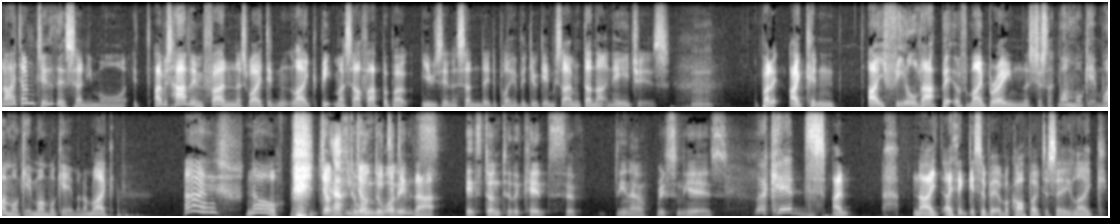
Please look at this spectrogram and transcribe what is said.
no, I don't do this anymore. It, I was having fun. That's why I didn't like beat myself up about using a Sunday to play a video game because I haven't done that in ages. But it, I can, I feel that bit of my brain that's just like one more game, one more game, one more game, and I'm like, ah, no, you don't, you have to don't wonder need what to do it's, that. it's done to the kids of you know recent years. the kids. I'm no, I, I think it's a bit of a cop out to say like,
